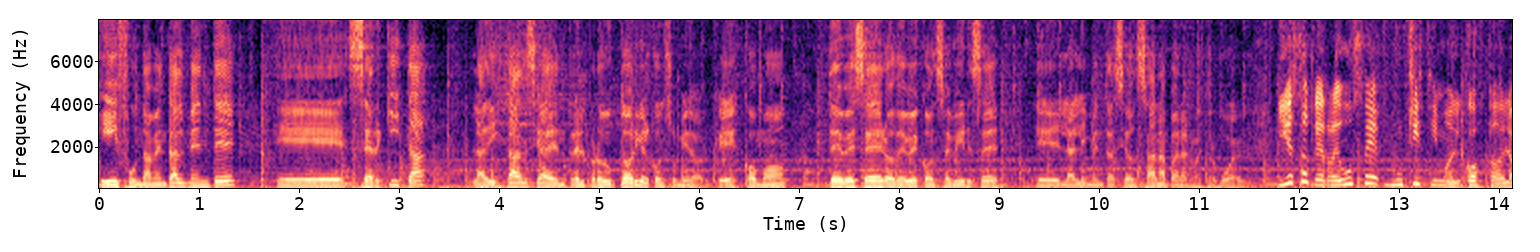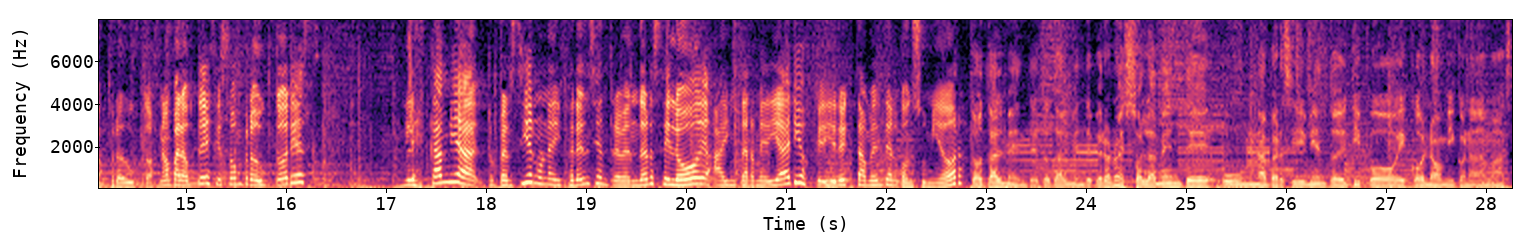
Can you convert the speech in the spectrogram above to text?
y fundamentalmente eh, cerquita la distancia entre el productor y el consumidor, que es como debe ser o debe concebirse eh, la alimentación sana para nuestro pueblo. Y eso que reduce muchísimo el costo de los productos, ¿no? Para ustedes que son productores, ¿les cambia, perciben una diferencia entre vendérselo a intermediarios que directamente al consumidor? Totalmente, totalmente, pero no es solamente un apercibimiento de tipo económico nada más.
